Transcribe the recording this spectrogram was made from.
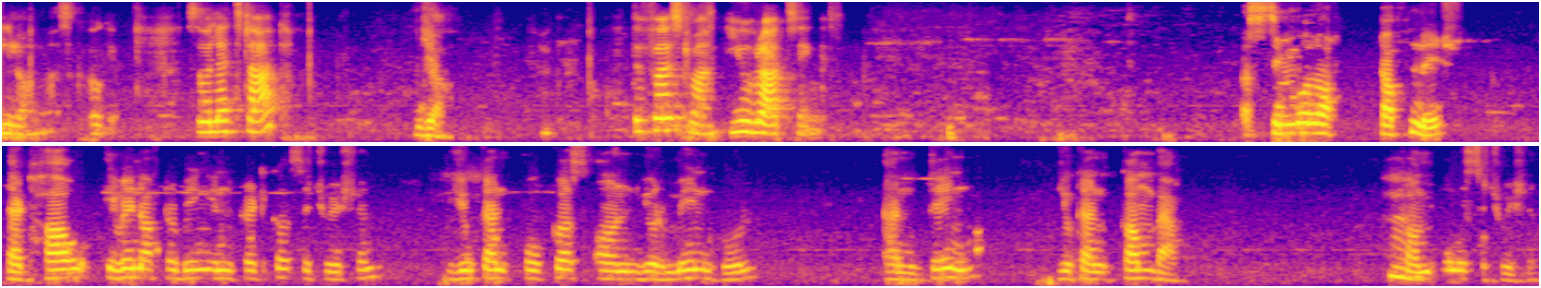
Elon Musk. Okay. So let's start. Yeah. The first one, Yuvraj Singh. A symbol of toughness that how even after being in critical situation you can focus on your main goal and then you can come back Hmm. from any situation.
